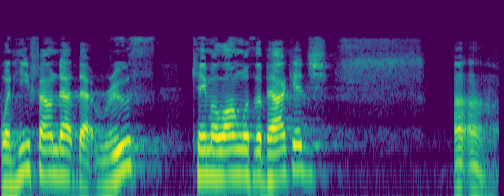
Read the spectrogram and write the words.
When he found out that Ruth came along with the package, uh uh-uh. uh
